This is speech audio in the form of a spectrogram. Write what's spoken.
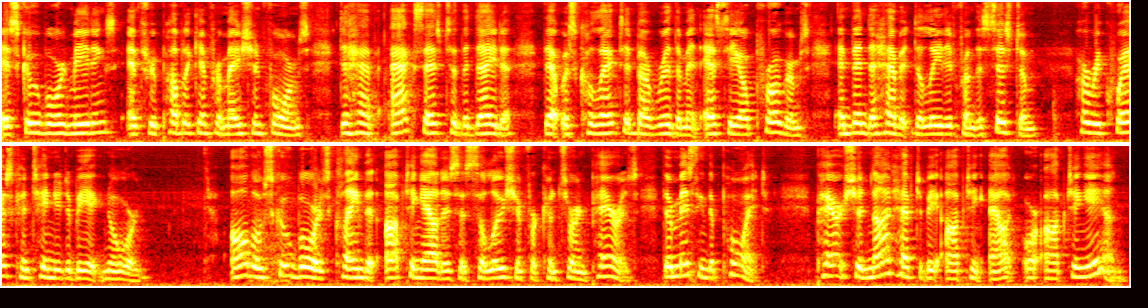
at school board meetings, and through public information forms to have access to the data that was collected by Rhithm and SEL programs and then to have it deleted from the system her requests continue to be ignored. Although school boards claim that opting out is a solution for concerned parents, they're missing the point. Parents should not have to be opting out or opting in.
